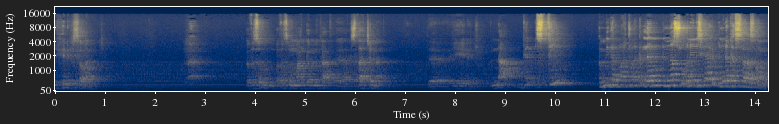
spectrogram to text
ይህን ይሰዋል በፍጹም በፍጹም ማንገምታት አክስታችን ናት የሄደችው። እና ግን still የሚገርማችሁ ነገር እነሱ እኔን ሲያዩ እንደከሰረ ሰው ነው።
